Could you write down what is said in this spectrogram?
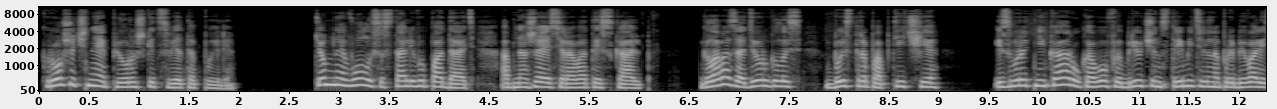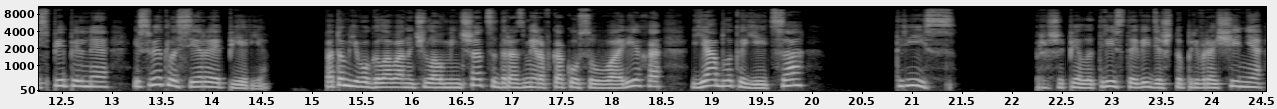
крошечные перышки цвета пыли. Темные волосы стали выпадать, обнажая сероватый скальп. Голова задергалась, быстро по птичье. Из воротника, рукавов и брючин стремительно пробивались пепельные и светло-серые перья. Потом его голова начала уменьшаться до размеров кокосового ореха, яблока, яйца. «Трис!» Прошипела Триста, видя, что превращение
